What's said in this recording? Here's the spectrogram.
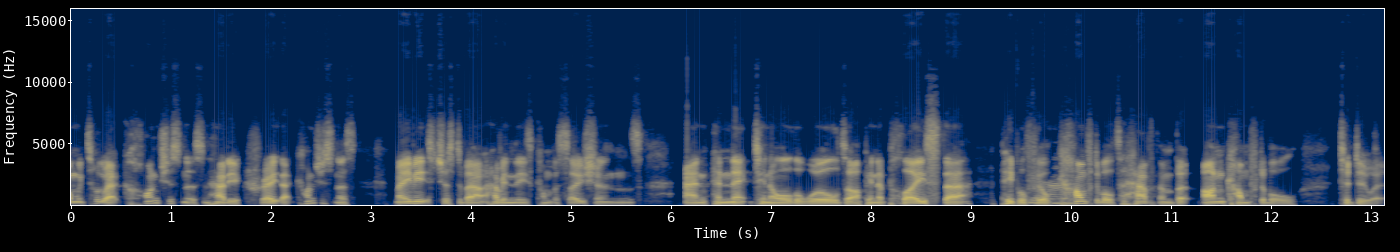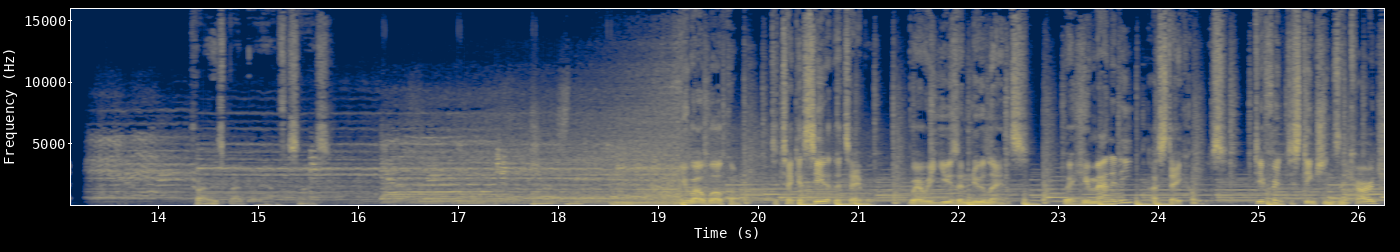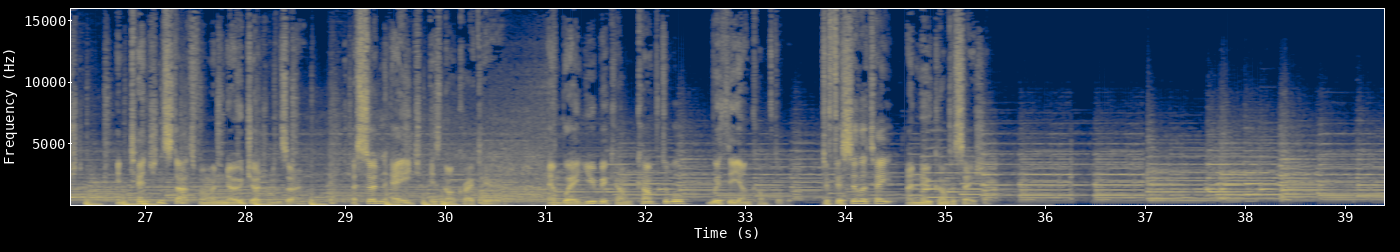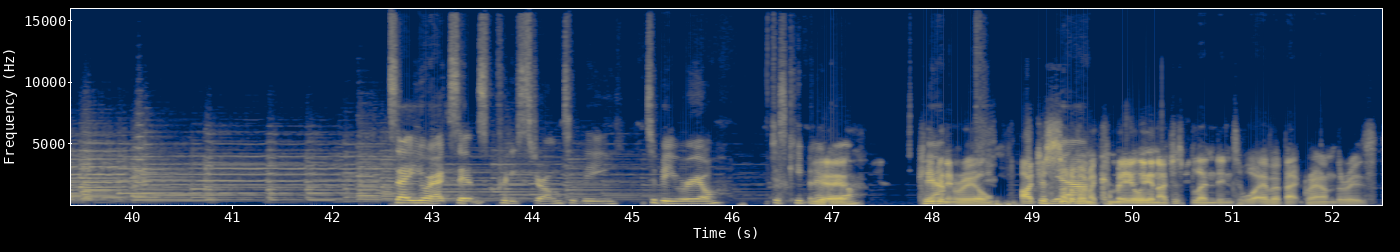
when we talk about consciousness and how do you create that consciousness, maybe it's just about having these conversations and connecting all the worlds up in a place that people feel yeah. comfortable to have them, but uncomfortable to do it. Try this bad boy out for size. You are welcome to take a seat at the table where we use a new lens, where humanity are stakeholders. Different distinctions encouraged, intention starts from a no judgment zone. A certain age is not criteria, and where you become comfortable with the uncomfortable to facilitate a new conversation. Say your accent's pretty strong to be to be real. Just keeping it real keeping yeah. it real. I just sort of am a chameleon. I just blend into whatever background there is.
